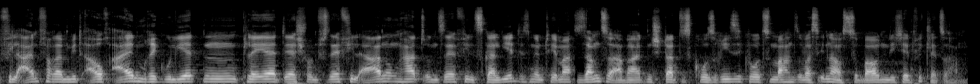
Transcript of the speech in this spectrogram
viel einfacher mit auch einem regulierten Player, der schon sehr viel Ahnung hat und sehr viel skaliert ist in dem Thema, zusammenzuarbeiten, statt das große Risiko zu machen, sowas in-house zu bauen und nicht Entwickler zu haben.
